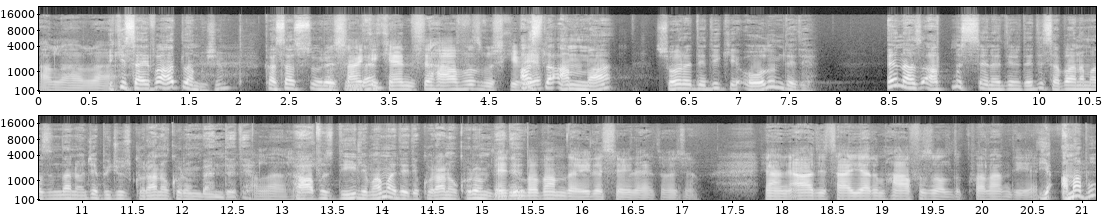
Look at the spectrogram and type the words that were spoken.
Allah Allah. İki sayfa atlamışım. Kasas suresinden. Sanki kendisi hafızmış gibi. Asla amma sonra dedi ki oğlum dedi. En az 60 senedir dedi sabah namazından önce bir cüz Kur'an okurum ben dedi. Allah Allah. Hafız değilim ama dedi Kur'an okurum dedi. Benim babam da öyle söylerdi hocam. Yani adeta yarım hafız olduk falan diye. Ya ama bu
